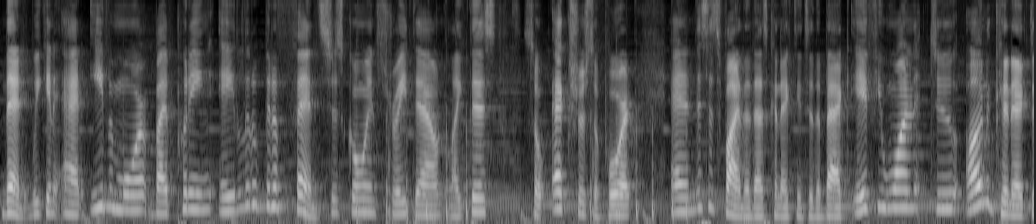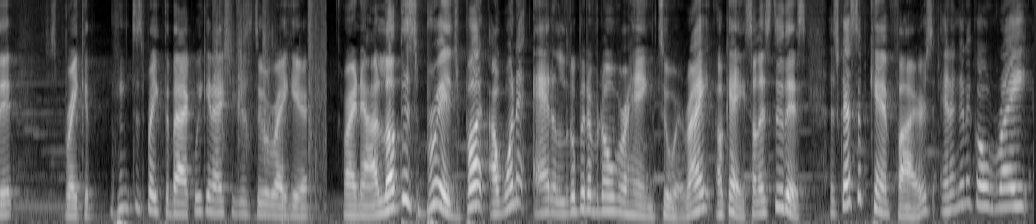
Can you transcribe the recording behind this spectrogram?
Then we can add even more by putting a little bit of fence, just going straight down like this so extra support. And this is fine that that's connecting to the back. If you want to unconnect it, just break it, just break the back. We can actually just do it right here. Right, now I love this bridge, but I want to add a little bit of an overhang to it, right? Okay, so let's do this. Let's grab some campfires, and I'm gonna go right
